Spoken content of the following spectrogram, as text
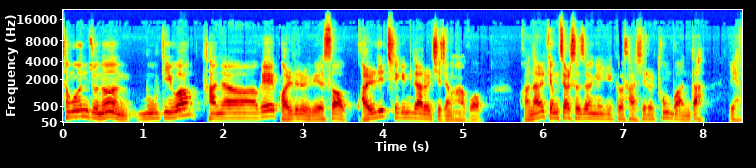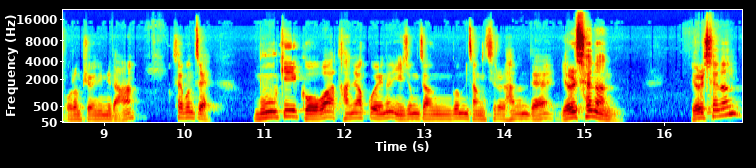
청원주는 무기와 탄약의 관리를 위해서 관리 책임자를 지정하고 관할 경찰서장에게 그 사실을 통보한다. 예, 옳은 표현입니다. 세 번째, 무기고와 탄약고에는 이중 잠금 장치를 하는데 열쇠는 열쇠는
